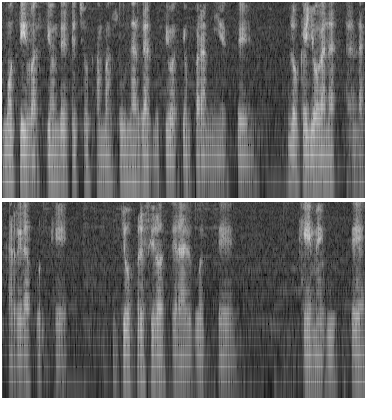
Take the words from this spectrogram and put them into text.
motivación, de hecho jamás fue una gran motivación para mí este lo que yo ganara en la carrera porque yo prefiero hacer algo este que me guste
